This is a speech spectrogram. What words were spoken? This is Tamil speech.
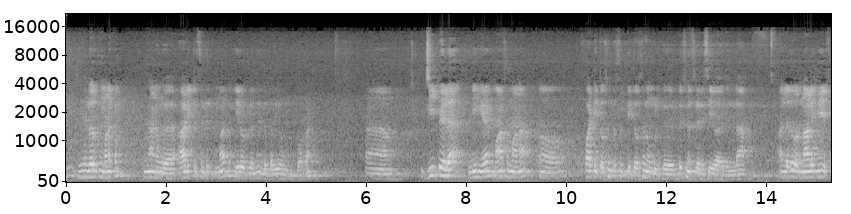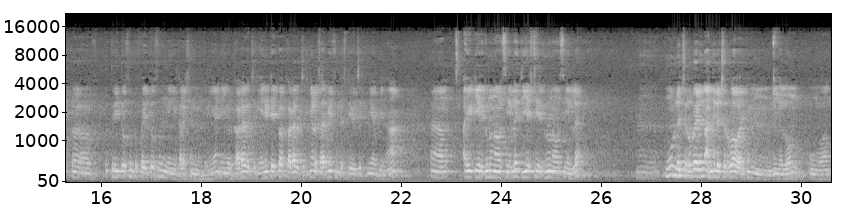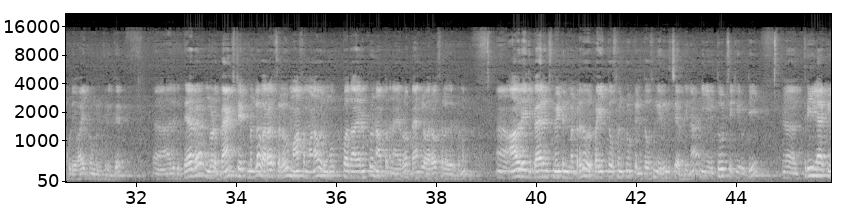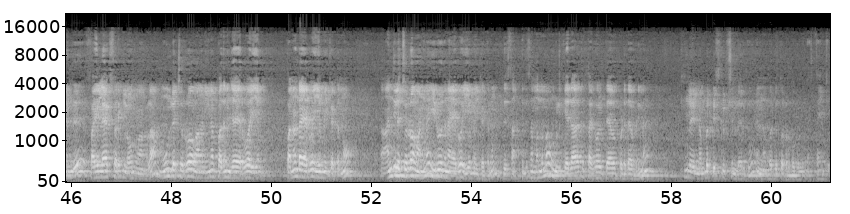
எல்லோருக்கும் வணக்கம். நான் உங்கள் ஆடிட்டர் செந்தில்குமார். ஈரோட்டிலேருந்து இந்த பதிவை உங்களுக்கு போடுறேன் ஜிபேயில் நீங்கள் மாதமானால் forty thousand to fifty thousand உங்களுக்கு பிஸ்னஸில் ரிசீவ் ஆகுதுங்களா? அல்லது ஒரு நாளைக்கு three thousand to five thousand நீங்கள் கலெக்ஷன் பண்ணுறீங்க நீங்கள் ஒரு கடை வச்சுருக்கீங்க. எனி டைப் ஆஃப் கடை வச்சுருக்கீங்க இல்லை சர்வீஸ் இண்டஸ்ட்ரி வச்சுருக்கீங்க அப்படின்னா ஐடி இருக்கணும்னு அவசியம் இல்லை ஜிஎஸ்டி இருக்கணும்னு அவசியம் இல்லை. மூணு லட்சம் ரூபாயிலேருந்து அஞ்சு லட்சம் ரூபா வரைக்கும் நீங்கள் லோன் வாங்கக்கூடிய வாய்ப்பு உங்களுக்கு இருக்குது அதுக்கு தேவை உங்களோட பேங்க் ஸ்டேட்மெண்ட்டில் வரவு செலவு மாதமான ஒரு முப்பதாயிரம் டு நாற்பதனாயிரம் ரூபா பேங்க்கில் வரவு செலவு இருக்கணும். ஆவரேஜ் பேலன்ஸ் மெயின்டைன் பண்ணுறது ஒரு five thousand to ten thousand இருந்துச்சு அப்படின்னா நீங்கள் வித்தவுட் செக்யூரிட்டி த்ரீ லேக்லேருந்து ஃபைவ் லேக்ஸ் வரைக்கும் லோன் வாங்கலாம். மூணு லட்சம் ரூபா வாங்கினீங்கன்னா பதினஞ்சாயிரம் ரூபா இஎம் பன்னெண்டாயிரம் ரூபா இஎம்ஐ கட்டணும். அஞ்சு லட்ச ரூபா வாங்கினா இருபதனாயிரம் ரூபா இஎம்ஐ கட்டணும். இது இது சம்மந்தமாக உங்களுக்கு ஏதாவது தகவல் தேவைப்படுது அப்படின்னா கீழே என் நம்பர் டிஸ்கிரிப்ஷனில் இருக்கும் என் நம்பருக்கு தொடர்பு கொள்ளுங்கள் தேங்க்யூ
